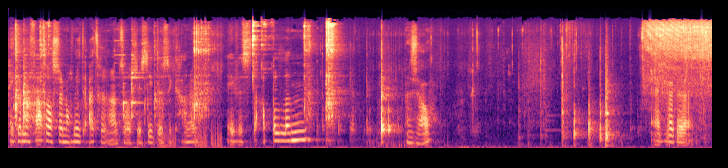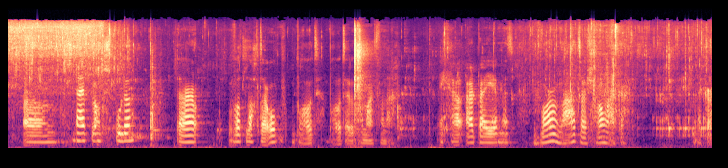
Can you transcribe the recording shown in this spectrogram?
Ik heb mijn vaatwasser nog niet uitgeruimd, zoals je ziet. Dus ik ga nu even stapelen. Zo. Even de um, snijplank spoelen. Daar, wat lag daarop? Brood. Brood heb ik gemaakt vandaag. Ik ga aardbeien met warm water schoonmaken. Lekker.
